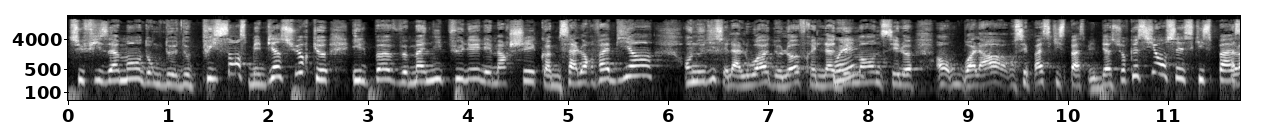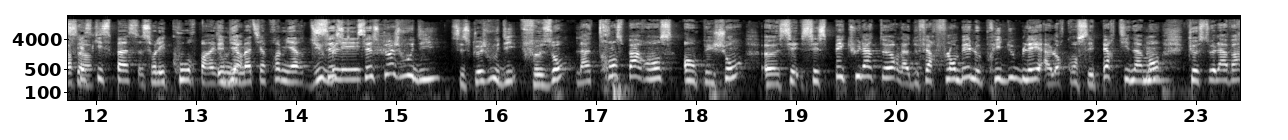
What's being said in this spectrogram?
suffisamment donc de, puissance, mais bien sûr qu'ils peuvent manipuler les marchés comme ça leur va bien. On nous dit c'est la loi de l'offre et de la demande, c'est le voilà, on ne sait pas ce qui se passe, mais bien sûr que si on sait ce qui se passe. Alors qu'est-ce qui se passe sur les cours, par exemple, eh des matières premières, du blé? C'est ce que je vous dis, c'est ce que je vous dis. Faisons la transparence, empêchons euh, ces, spéculateurs là de faire flamber le prix du blé, alors qu'on sait pertinemment mm. que cela va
